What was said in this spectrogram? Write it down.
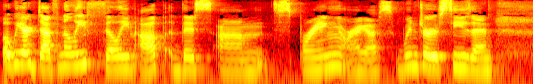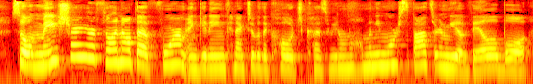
but we are definitely filling up this um, spring or I guess winter season. So make sure you're filling out that form and getting connected with a coach because we don't know how many more spots are going to be available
